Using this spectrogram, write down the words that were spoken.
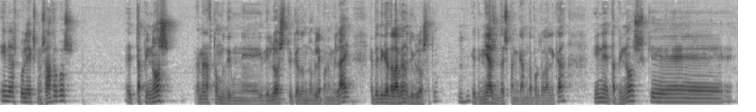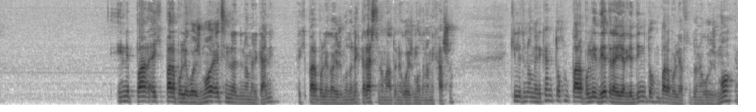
είναι ένας πολύ έξυπνος άνθρωπος, ε, ταπεινός. Εμένα αυτό μου δείχνουν οι δηλώσεις του και όταν τον βλέπω να μιλάει, επειδή καταλαβαίνω τη γλώσσα του, γιατί μοιάζουν τα Ισπανικά με τα Πορτογαλικά. Είναι ταπεινός και είναι πάρα, έχει πάρα πολύ εγωισμό. Έτσι είναι οι Λατινοαμερικάνοι. Έχει πάρα πολύ εγωισμό. Τον έχει περάσει την ομάδα τον εγωισμό, τον να μην χάσω. Και οι Λατινοαμερικάνοι το έχουν πάρα πολύ, ιδιαίτερα οι Αργεντίνοι το έχουν πάρα πολύ αυτόν τον εγωισμό, ε,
